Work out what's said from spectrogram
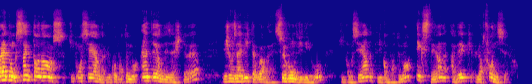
Voilà donc cinq tendances qui concernent le comportement interne des acheteurs et je vous invite à voir la seconde vidéo qui concerne les comportements externes avec leurs fournisseurs.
